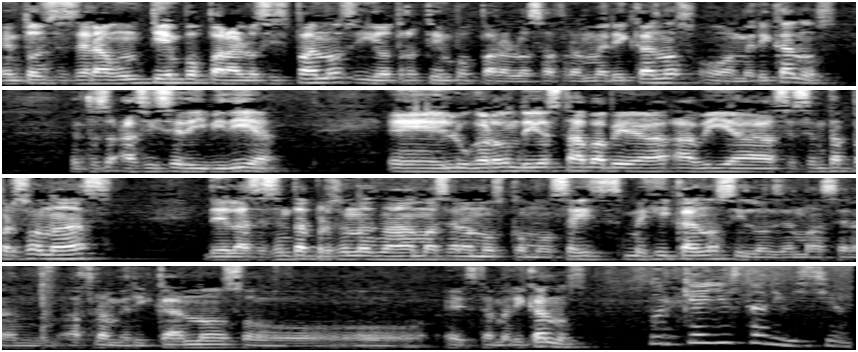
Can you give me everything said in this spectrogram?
Entonces era un tiempo para los hispanos y otro tiempo para los afroamericanos o americanos. Entonces así se dividía. Eh, el lugar donde yo estaba había, había 60 personas. De las 60 personas nada más éramos como 6 mexicanos y los demás eran afroamericanos o, o, este, americanos. ¿Por qué hay esta división?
